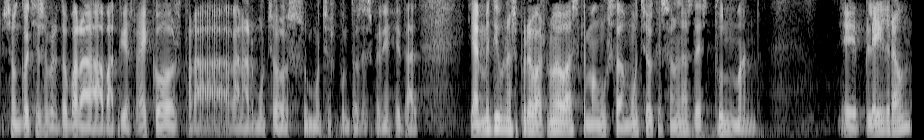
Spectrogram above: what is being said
Son coches sobre todo para batir récords, para ganar muchos, muchos puntos de experiencia y tal. Y han metido unas pruebas nuevas que me han gustado mucho, que son las de Stuntman. Eh, Playground,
